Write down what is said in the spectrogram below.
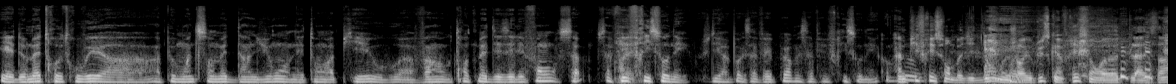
Et de m'être retrouvé à un peu moins de 100 mètres d'un lion en étant à pied ou à 20 ou 30 mètres des éléphants, ça, ça fait frissonner. Je dirais pas que ça fait peur, mais ça fait frissonner. Quoi. Un petit frisson, bah dites donc, j'aurais eu plus qu'un frisson à votre place. Hein.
